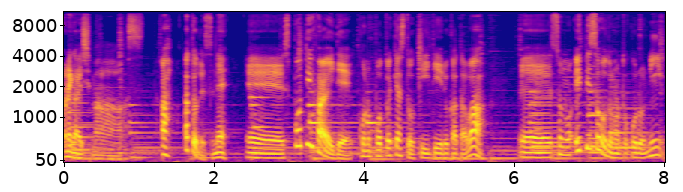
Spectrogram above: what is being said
お願いします。あ、あとですね、えー、Spotify でこのポッドキャストを聞いている方は、えー、そのエピソードのところに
